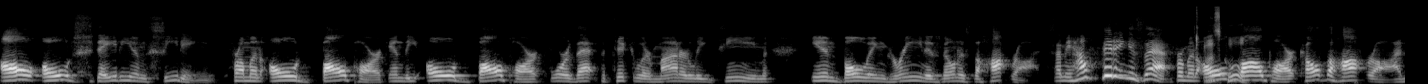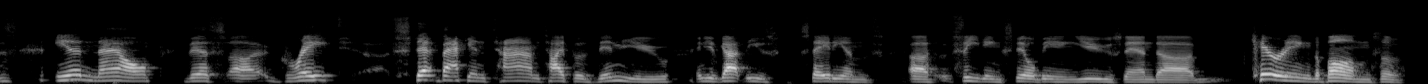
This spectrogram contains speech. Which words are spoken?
all old stadium seating from an old ballpark, and the old ballpark for that particular minor league team in Bowling Green is known as the Hot Rods. I mean, how fitting is that from an That's old cool. ballpark called the Hot Rods in now this uh, great uh, step back in time type of venue, and you've got these stadiums uh, seating still being used and uh, carrying the bums of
